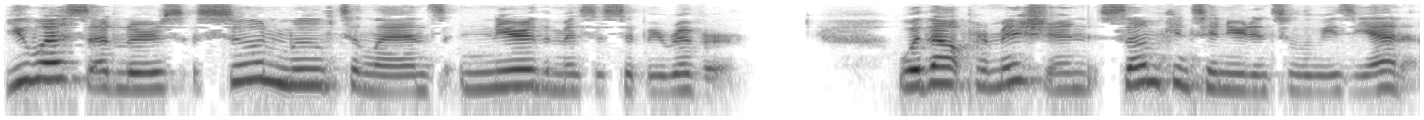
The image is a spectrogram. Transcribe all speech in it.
U.S. settlers soon moved to lands near the Mississippi River. Without permission, some continued into Louisiana.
